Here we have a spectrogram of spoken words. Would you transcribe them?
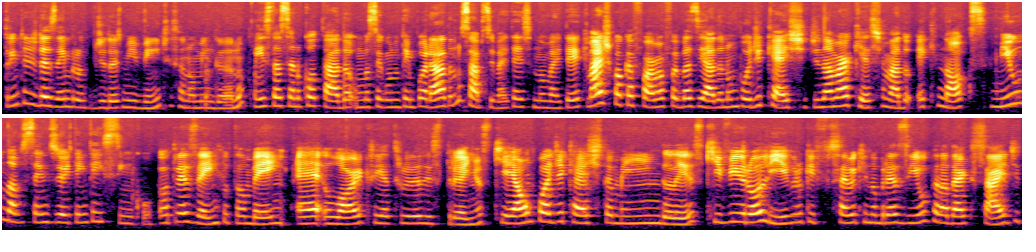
30 de dezembro de 2020, se eu não me engano, e está sendo cotada uma segunda temporada, não sabe se vai ter, se não vai ter. Mas, de qualquer forma, foi baseada num podcast dinamarquês chamado Equinox 1985. Outro exemplo também é Lore Criaturas Estranhas, que é um podcast também em inglês, que virou livro, que saiu aqui no Brasil pela Dark Side,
